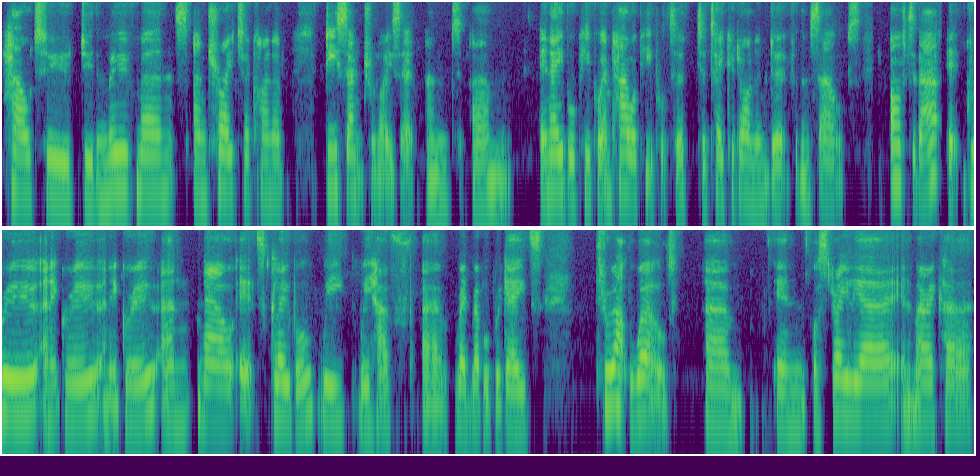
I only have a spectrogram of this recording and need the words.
how to do the movements, and try to kind of decentralize it and um, enable people, empower people to, to take it on and do it for themselves. After that, it grew and it grew and it grew, and now it's global. We we have uh, Red Rebel brigades throughout the world, um, in Australia, in America,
